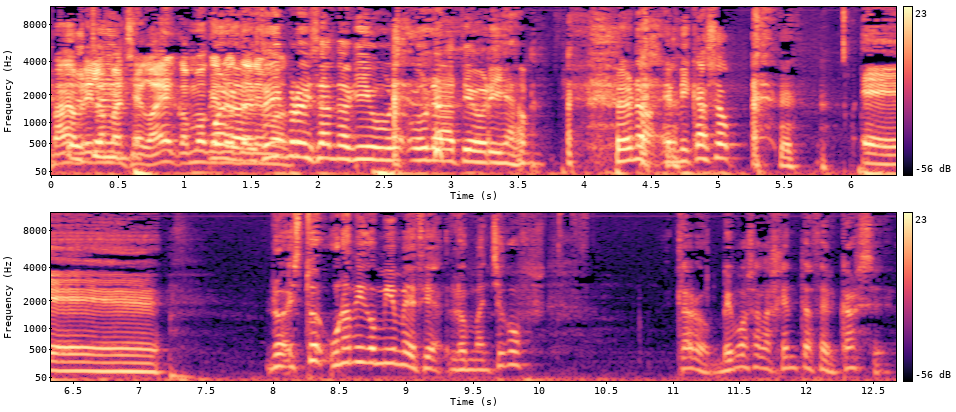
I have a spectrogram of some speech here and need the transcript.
Van a abrir los manchegos, ¿eh? ¿Cómo que bueno, no tenemos...? estoy improvisando aquí una, una teoría. Pero no, en mi caso... Eh, no, esto... Un amigo mío me decía, los manchegos... Claro, vemos a la gente acercarse.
